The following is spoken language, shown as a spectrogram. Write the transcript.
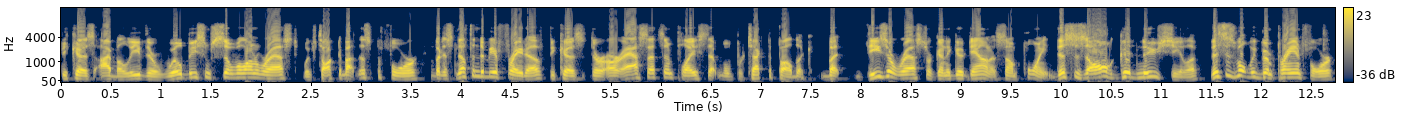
because I believe there will be some civil unrest. We've talked about this before, but it's nothing to be afraid of because there are assets in place that will protect the public. But these arrests are going to go down at some point. This is all good news, Sheila. This is what we've been praying for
